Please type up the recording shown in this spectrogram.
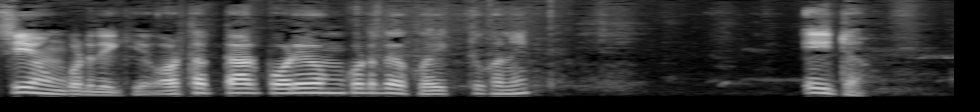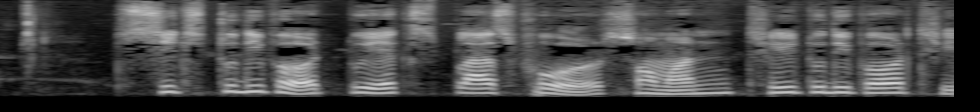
সেই অঙ্কটা দেখি। অর্থাৎ তার পরের অঙ্কটা দেখো একটুখানি। এইটা। Six to the power two x plus four সমান three to the power three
